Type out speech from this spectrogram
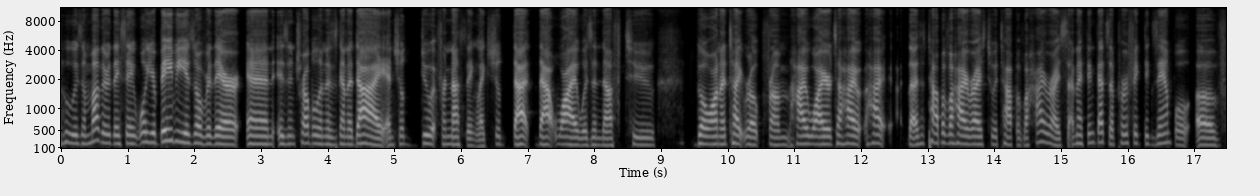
who is a mother, they say, well, your baby is over there and is in trouble and is going to die and she'll do it for nothing. Like she'll, that, that why was enough to go on a tightrope from high wire to high, high, the top of a high rise to a top of a high rise. And I think that's a perfect example of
